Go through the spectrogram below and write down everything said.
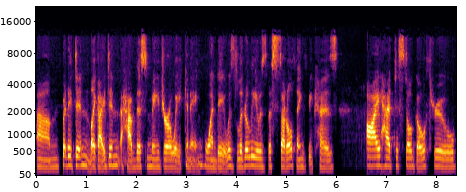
um, but it didn't like i didn't have this major awakening one day it was literally it was the subtle things because i had to still go through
